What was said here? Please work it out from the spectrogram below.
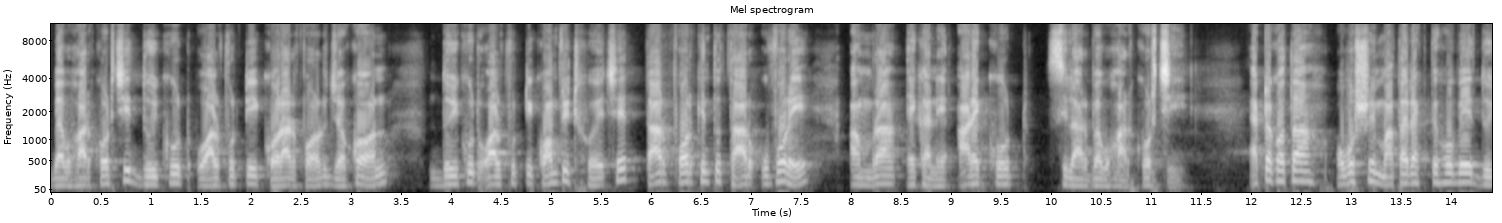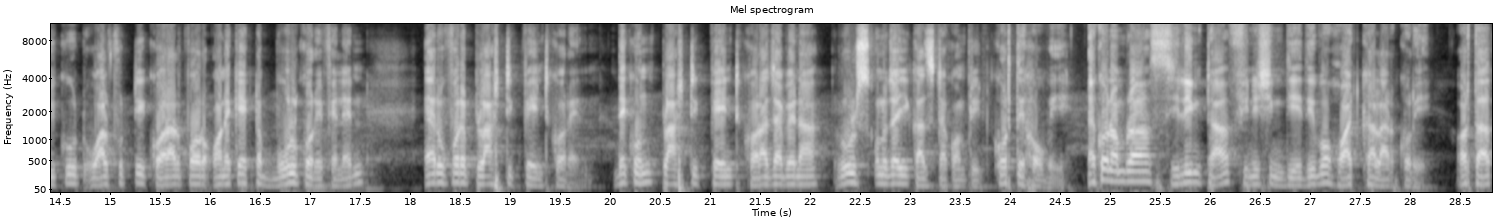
ব্যবহার করছি। দুই কুট ওয়ালফুটটি করার পর যখন দুই কুট ওয়ালফুটটি কমপ্লিট হয়েছে, তারপর কিন্তু তার উপরে আমরা এখানে আরেক কোট সিলার ব্যবহার করছি। একটা কথা অবশ্যই মাথায় রাখতে হবে, দুই কুট ওয়ালফুটটি করার পর অনেকে একটা বোল করে ফেলেন, এর উপরে প্লাস্টিক পেইন্ট করেন। দেখুন, প্লাস্টিক পেইন্ট করা যাবে না, রুলস অনুযায়ী কাজটা কমপ্লিট করতে হবে। এখন আমরা সিলিংটা ফিনিশিং দিয়ে দিব হোয়াইট কালার করে। অর্থাৎ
